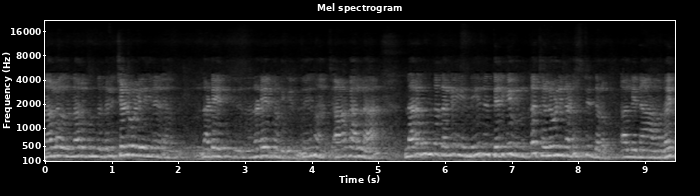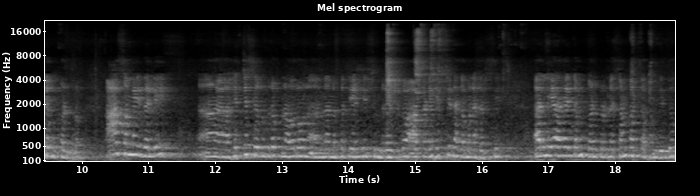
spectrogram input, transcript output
ನರ ನರಗುಂದದಲ್ಲಿ ಚಳುವಳಿ ನಡೆ, ನಡೆಯತೊಡಗಿ, ಆಗ ಅಲ್ಲ, ನರಗುಂದದಲ್ಲಿ ನೀರಿನ ತೆರಿಗೆ ವಿರುದ್ಧ ಚಳುವಳಿ ನಡೆಸುತ್ತಿದ್ದರು ಅಲ್ಲಿನ ರೈತ ಮುಖಂಡರು. ಆ ಸಮಯದಲ್ಲಿ ಹೆಚ್ ಎಸ್ ರುದ್ರಪ್ಪನವರು ನನ್ನ ಪತಿ ಸುಂದರ ಆ ಕಡೆ ಹೆಚ್ಚಿನ ಗಮನ ಹರಿಸಿ ಅಲ್ಲಿಯ ರೈತ ಕಂಟ್ರೋಲ್ನ ಸಂಪರ್ಕ ಹೊಂದಿದ್ದು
